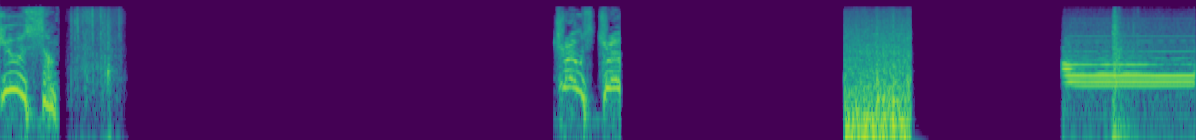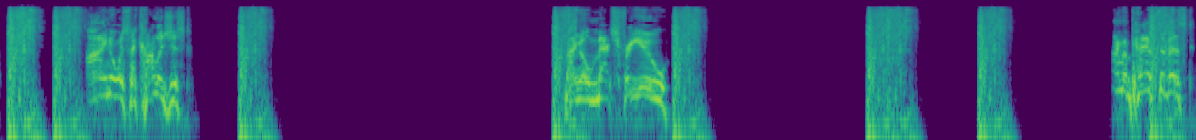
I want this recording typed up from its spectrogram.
Choose some. Truth, truth. I know a psychologist. I know match for you. I'm a pacifist.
